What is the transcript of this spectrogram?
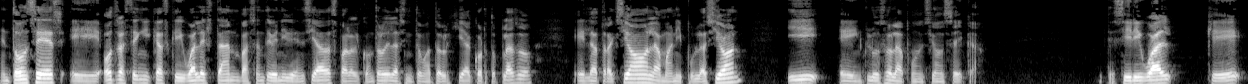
Entonces, eh, otras técnicas que igual están bastante bien evidenciadas para el control de la sintomatología a corto plazo es la atracción, la manipulación y, e incluso la punción seca. Decir igual que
